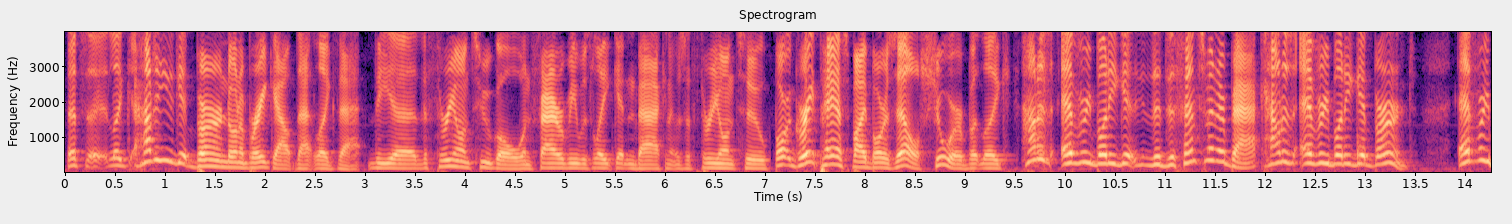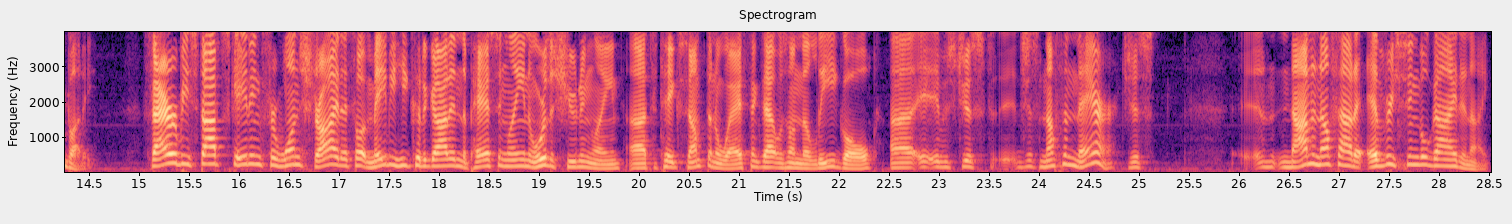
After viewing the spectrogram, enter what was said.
That's uh, like, how do you get burned on a breakout that like that? The uh, the three on two goal when Farabee was late getting back and it was a three on two. Bar- great pass by Barzal, sure, but like, how does everybody get the defensemen are back? How does everybody get burned? Everybody. Farabee stopped skating for one stride. I thought maybe he could have got in the passing lane or the shooting lane uh, to take something away. I think that was on the Lee goal. Uh, it, it was just just nothing there. Just not enough out of every single guy tonight.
